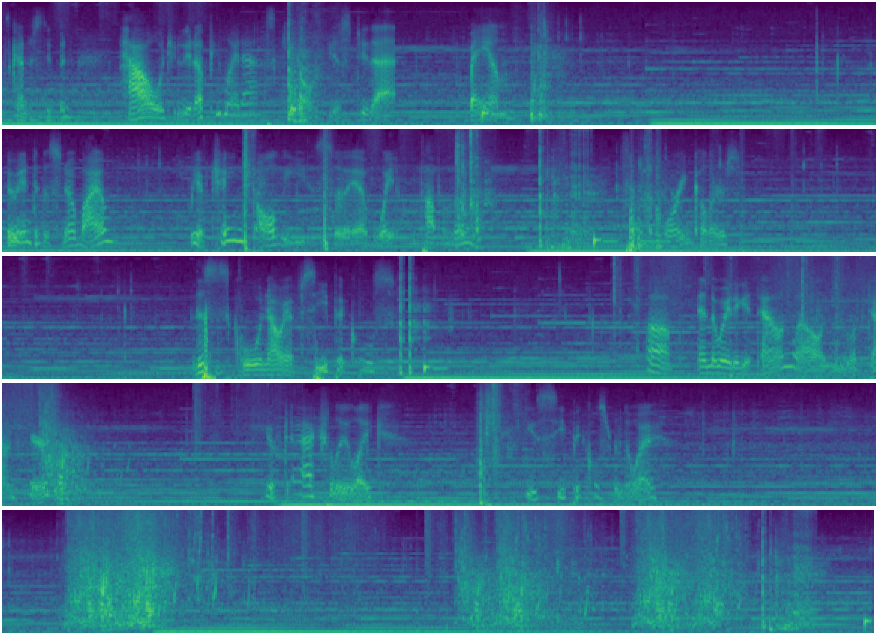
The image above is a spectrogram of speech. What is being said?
It's kind of stupid. How would you get up, you might ask? You don't just do that. Bam. Moving into the snow biome, we have changed all these so they have white on top of them. Instead of the boring colors. This is cool, now we have sea pickles. Um, and the way to get down, well, you look down here. You have to actually, like, these sea pickles are in the way.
